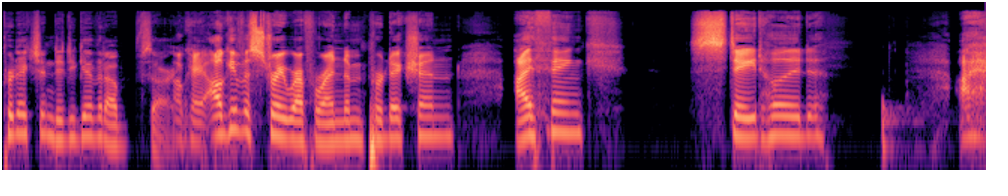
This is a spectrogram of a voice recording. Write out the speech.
prediction? Did you give it? I'm sorry. Okay, I'll give a straight referendum prediction. I think statehood. I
